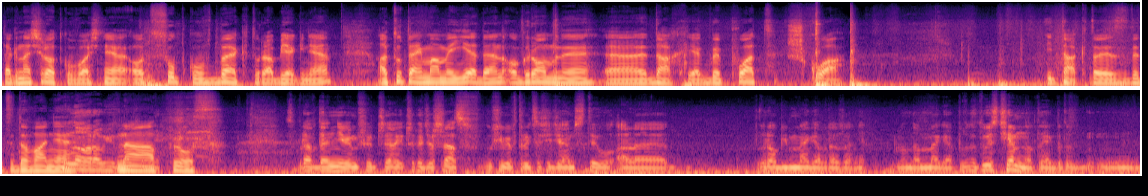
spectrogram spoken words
Tak na środku, właśnie od słupków B, która biegnie. A tutaj mamy jeden ogromny e, dach, jakby płat szkła. I tak, to jest zdecydowanie No, na wrażenie. plus. Co prawda nie wiem, czy, czy, czy chociaż raz u siebie w trójce siedziałem z tyłu, ale robi mega wrażenie. Wygląda mega. Tu tu jest ciemno, to jakby to mm,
